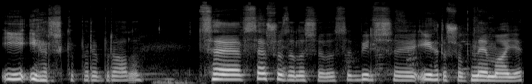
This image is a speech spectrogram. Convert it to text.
і іграшки перебрали. Це все, що залишилося. Більше іграшок немає.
